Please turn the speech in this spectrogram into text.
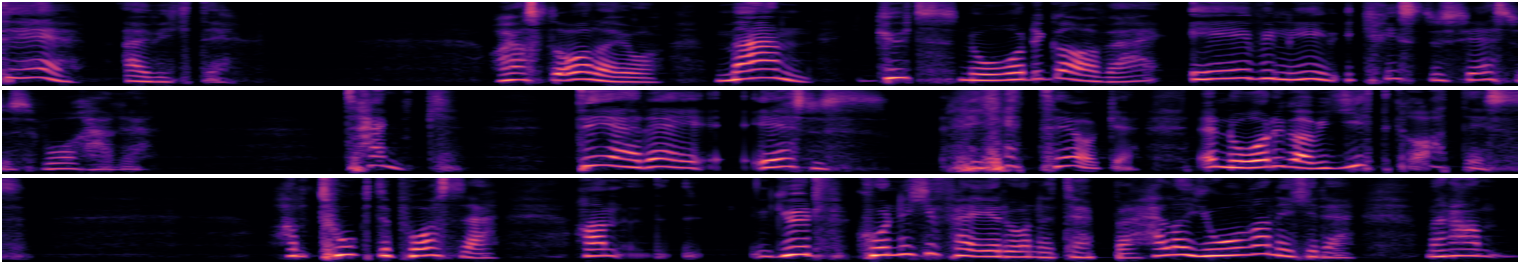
det er viktig. Og her står det jo Men Guds nådegave er evig liv i Kristus Jesus, vår Herre. Tenk! Det er det Jesus har gitt til oss. Det er nådegave gitt gratis. Han tok det på seg. Han, Gud kunne ikke feie det under teppet. Heller gjorde han ikke det. Men han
